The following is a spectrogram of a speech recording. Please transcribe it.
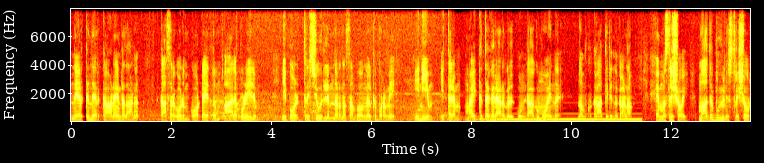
നേർക്കുനേർ കാണേണ്ടതാണ്. കാസർഗോഡും കോട്ടയത്തും ആലപ്പുഴയിലും ഇപ്പോൾ തൃശൂരിലും നടന്ന സംഭവങ്ങൾക്ക് പുറമെ ഇനിയും ഇത്തരം മൈക്ക് തകരാറുകൾ ഉണ്ടാകുമോ എന്ന് നമുക്ക് കാത്തിരുന്ന് കാണാം. M S Lishoy Mathrubhumi news Thrissur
